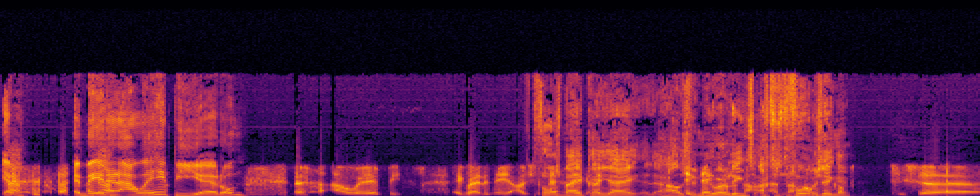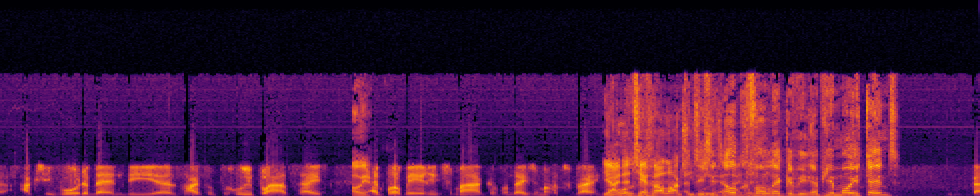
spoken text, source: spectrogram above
Ja. En ben je Ja. een oude hippie, eh, Ron? Oude hippie. Ik weet het niet. Als je Volgens mij kan ik- jij de House ik in denk New dat ik Orleans een- achterstevoren een zingen. eh, actievoerder ben die eh, het hart op de goede plaats heeft. Oh ja. En probeer iets te maken van deze maatschappij. Ja, Ron, dat zeggen is- alle Het is in elk geval lekker weer. Heb je een mooie tent? Eh,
